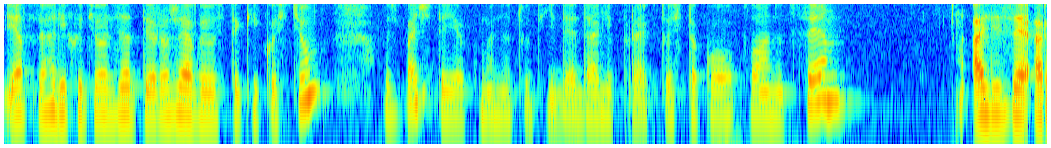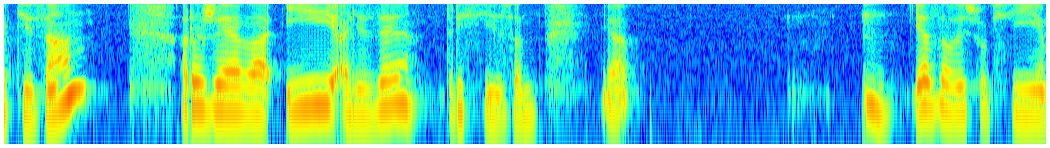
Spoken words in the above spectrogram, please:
Я взагалі хотіла взяти рожевий ось такий костюм. Ось бачите, як в мене тут йде далі проєкт ось такого плану. Це Alize Artisan рожева і Alize Season. Я, я залишу всі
